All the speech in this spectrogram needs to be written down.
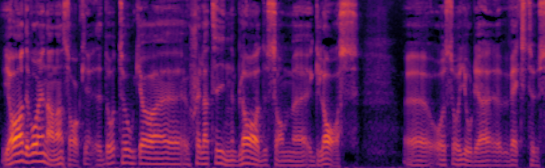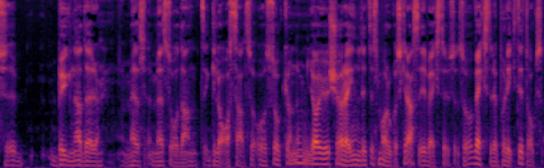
Ja, det var en annan sak. Då tog jag eh, gelatinblad som eh, glas. Eh, och så gjorde jag växthusbyggnader med, med sådant glas alltså. Och så kunde jag ju köra in lite smörgåskrass i växthuset så växte det på riktigt också.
